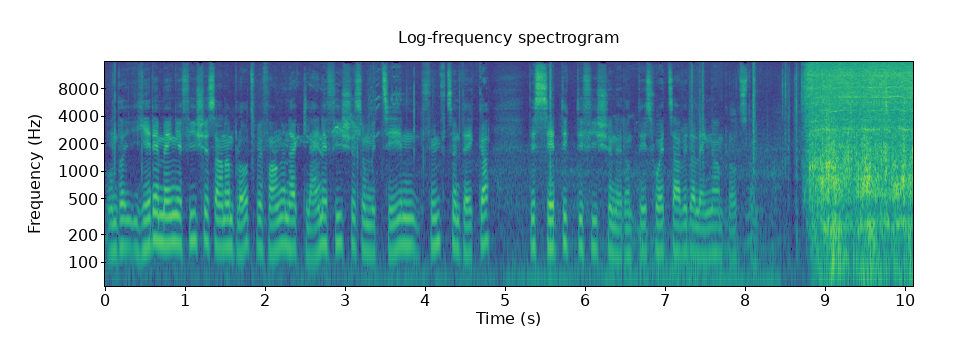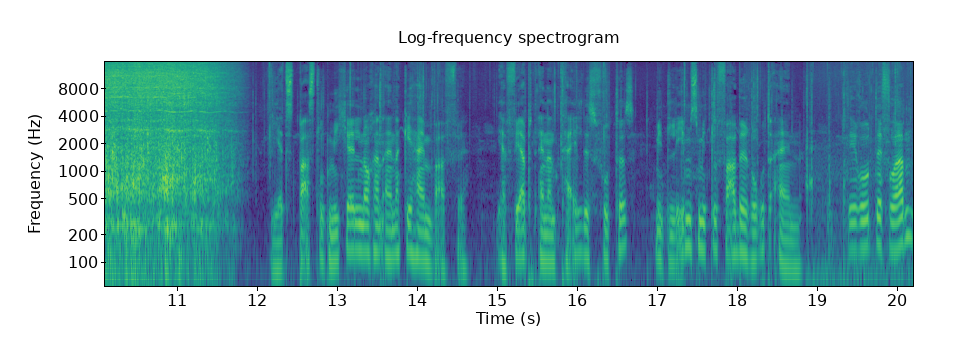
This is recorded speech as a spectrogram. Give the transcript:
und jede Menge Fische sind am Platz. Wir fangen halt kleine Fische, so mit 10, 15 Decker. Das sättigt die Fische nicht und das hält es auch wieder länger am Platz dann. Jetzt bastelt Michael noch an einer Geheimwaffe. Er färbt einen Teil des Futters mit Lebensmittelfarbe rot ein. Die rote Farbe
